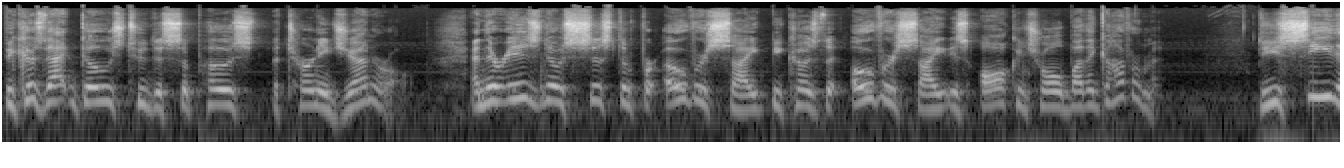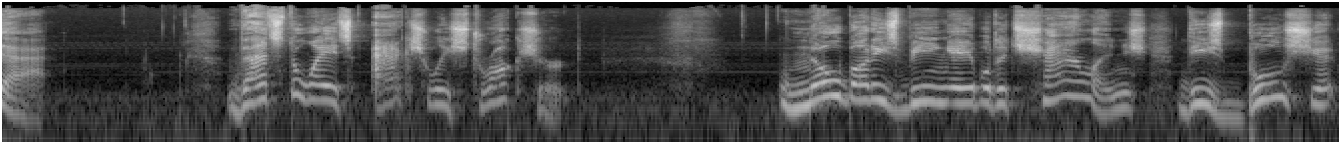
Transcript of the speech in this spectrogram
because that goes to the supposed attorney general. And there is no system for oversight because the oversight is all controlled by the government. Do you see that? That's the way it's actually structured. Nobody's being able to challenge these bullshit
